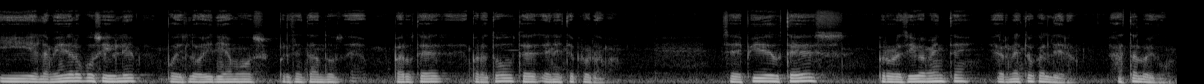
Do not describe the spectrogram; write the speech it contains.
y en la medida de lo posible pues lo iríamos presentando eh, para ustedes, para todos ustedes en este programa. Se despide de ustedes progresivamente Ernesto Caldera. Hasta luego.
